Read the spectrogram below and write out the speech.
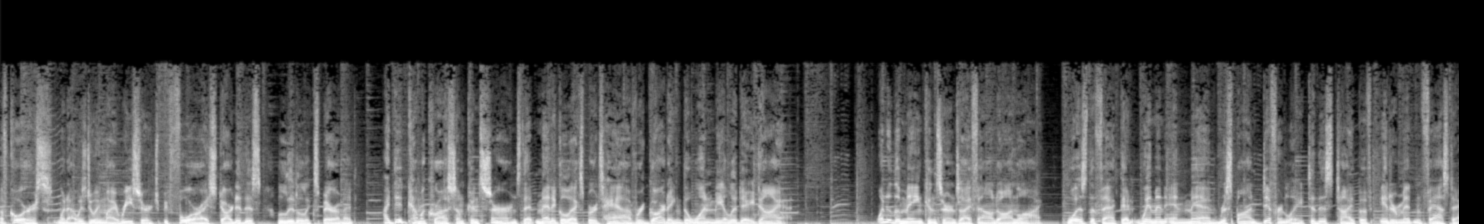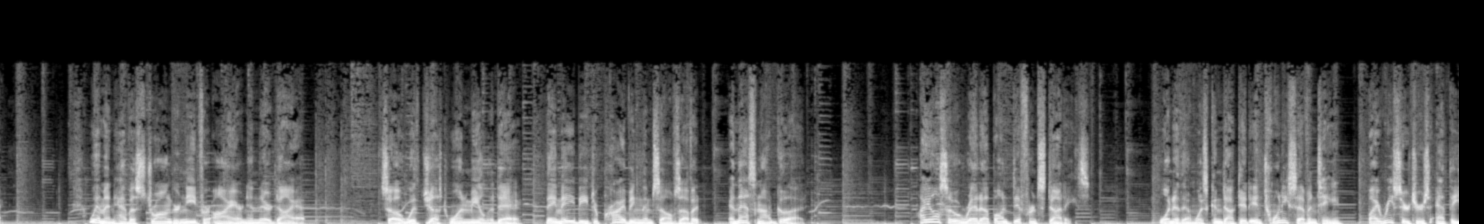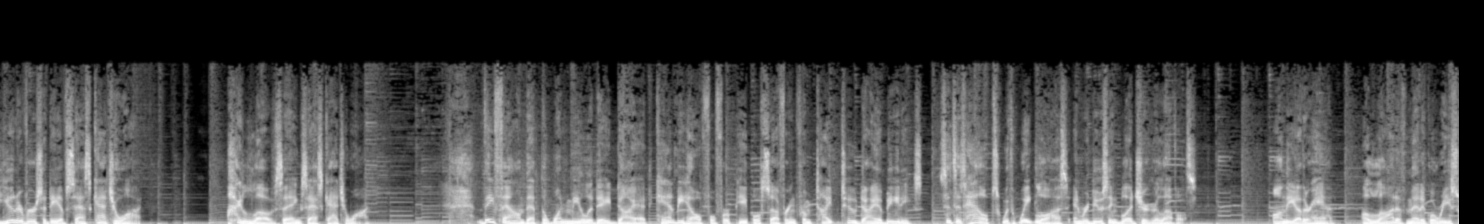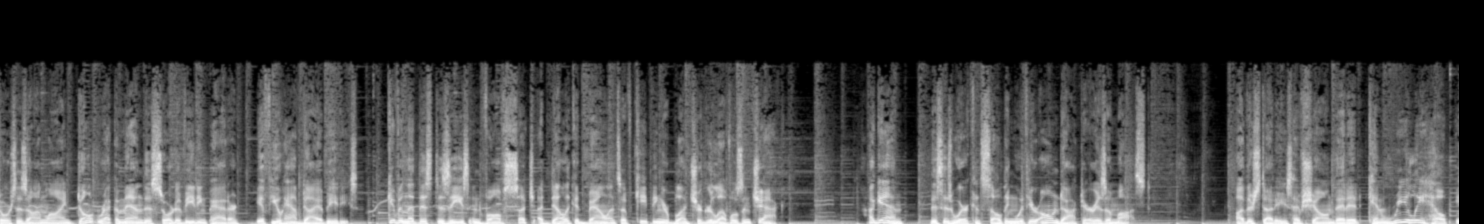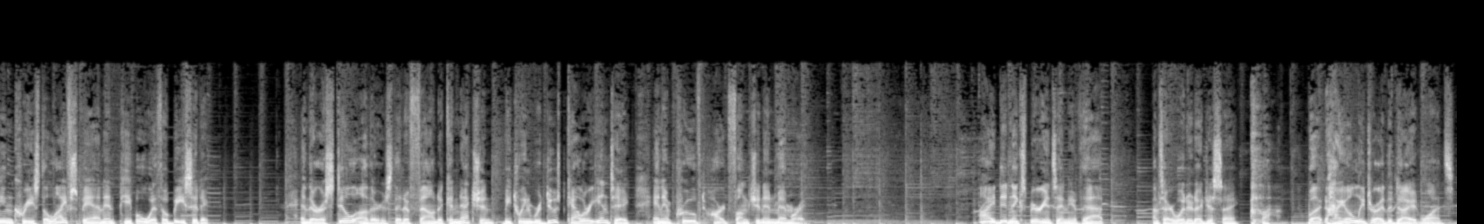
Of course, when I was doing my research before I started this little experiment, I did come across some concerns that medical experts have regarding the one meal a day diet. One of the main concerns I found online was the fact that women and men respond differently to this type of intermittent fasting. Women have a stronger need for iron in their diet. So, with just one meal a day, they may be depriving themselves of it, and that's not good. I also read up on different studies. One of them was conducted in 2017 by researchers at the University of Saskatchewan. I love saying Saskatchewan. They found that the one meal a day diet can be helpful for people suffering from type 2 diabetes, since it helps with weight loss and reducing blood sugar levels. On the other hand, a lot of medical resources online don't recommend this sort of eating pattern if you have diabetes, given that this disease involves such a delicate balance of keeping your blood sugar levels in check. Again, this is where consulting with your own doctor is a must. Other studies have shown that it can really help increase the lifespan in people with obesity. And there are still others that have found a connection between reduced calorie intake and improved heart function and memory. I didn't experience any of that. I'm sorry, what did I just say? but I only tried the diet once.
